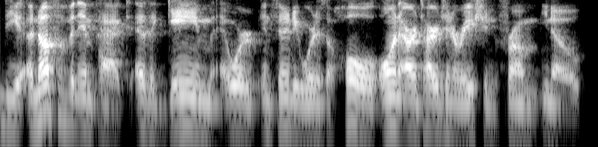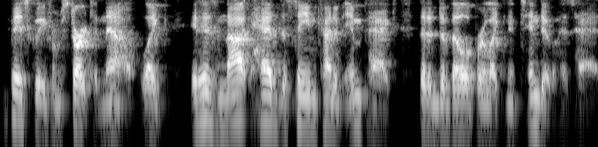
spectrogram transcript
the enough of an impact as a game or Infinity Ward as a whole on our entire generation from you know basically from start to now. Like it has not had the same kind of impact that a developer like Nintendo has had.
